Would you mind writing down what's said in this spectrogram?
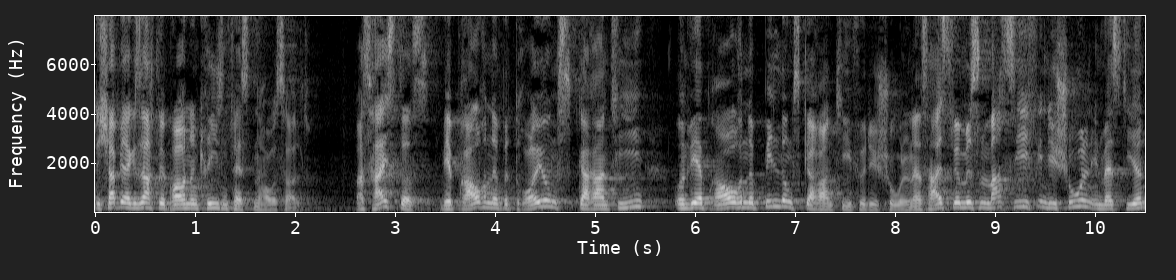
Ich habe ja gesagt, wir brauchen einen krisenfesten Haushalt. Was heißt das? Wir brauchen eine Betreuungsgarantie und wir brauchen eine Bildungsgarantie für die Schulen. Das heißt, wir müssen massiv in die Schulen investieren,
